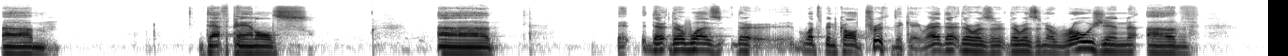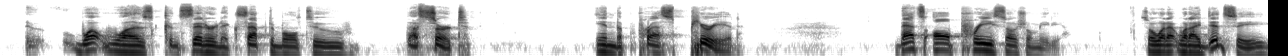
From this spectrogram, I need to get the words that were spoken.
um, death panels. Uh, there, there was there, what's been called truth decay, right? There, there was a, there was an erosion of what was considered acceptable to assert in the press. Period. That's all pre-social media. So what I, what I did see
